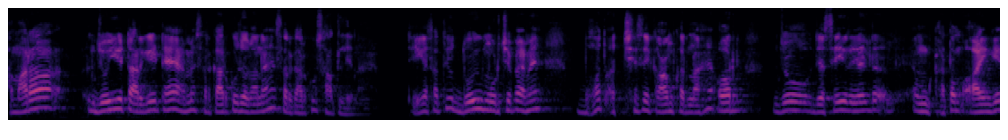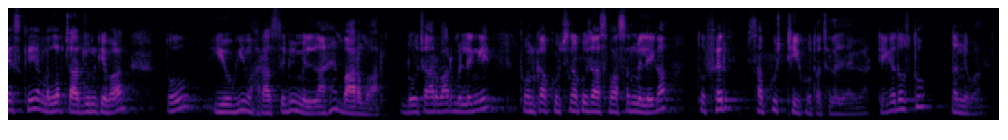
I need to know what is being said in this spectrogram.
हमारा जो ये टारगेट है हमें सरकार को जगाना है सरकार को साथ लेना है। ठीक है साथियों? दो ही मोर्चे पे हमें बहुत अच्छे से काम करना है और जो जैसे ही रिज़ल्ट ख़त्म आएँगे इसके मतलब चार जून के बाद तो योगी महाराज से भी मिलना है बार बार दो चार बार मिलेंगे तो उनका कुछ ना कुछ आश्वासन मिलेगा तो फिर सब कुछ ठीक होता चला जाएगा। ठीक है दोस्तों? धन्यवाद।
